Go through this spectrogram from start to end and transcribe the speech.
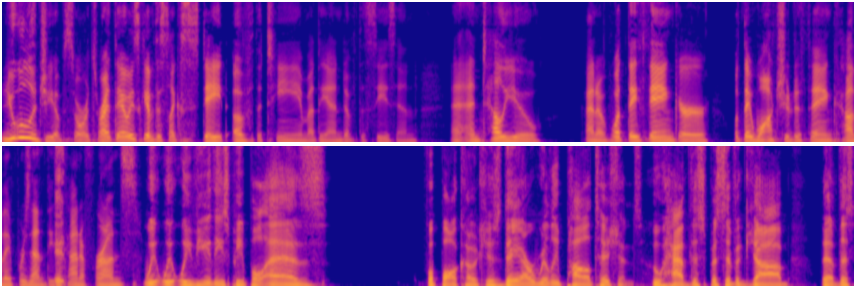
eulogy of sorts, right? They always give this like state of the team at the end of the season and, and tell you kind of what they think or what they want you to think, how they present these It- kind of fronts. we, we we view these people as football coaches. They are really politicians who have this specific job that this,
